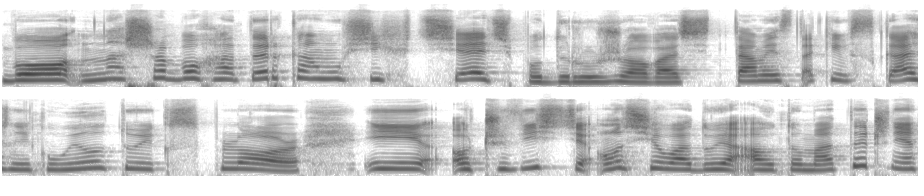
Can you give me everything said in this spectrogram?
bo nasza bohaterka musi chcieć podróżować. Tam jest taki wskaźnik will to explore i oczywiście on się ładuje automatycznie,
